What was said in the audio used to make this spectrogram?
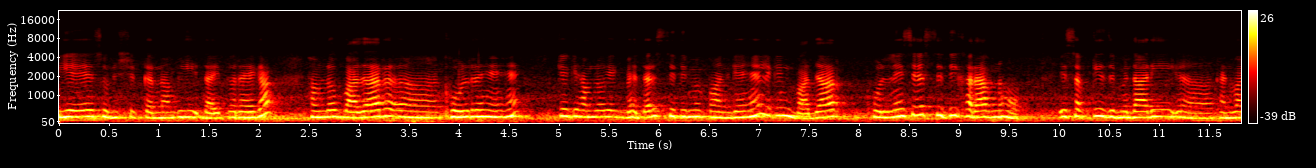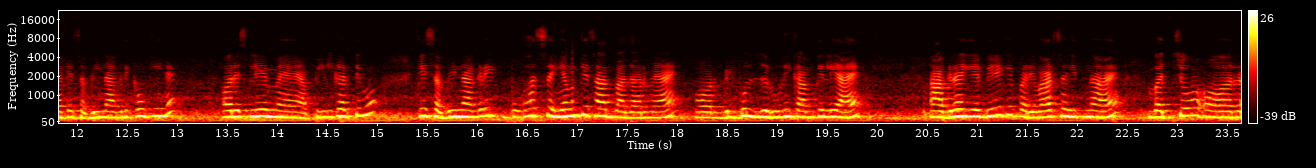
ये सुनिश्चित करना भी दायित्व रहेगा। हम लोग बाज़ार खोल रहे हैं। क्योंकि हम लोग एक बेहतर स्थिति में पहुँच गए हैं, लेकिन बाज़ार खोलने से स्थिति खराब ना हो। इस सब की ज़िम्मेदारी खंडवा के सभी नागरिकों की है और इसलिए मैं अपील करती हूँ कि सभी नागरिक बहुत संयम के साथ बाज़ार में आएँ और बिल्कुल ज़रूरी काम के लिए आएँ। आग्रह ये भी है कि परिवार सहित ना आए। बच्चों और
